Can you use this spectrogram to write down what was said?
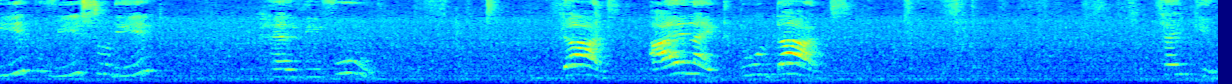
Eat. We should eat healthy food. Dance. I like to dance. Thank you.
